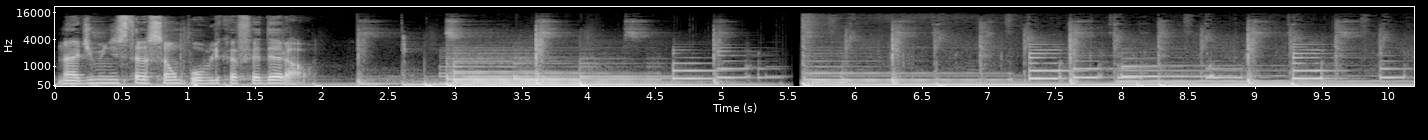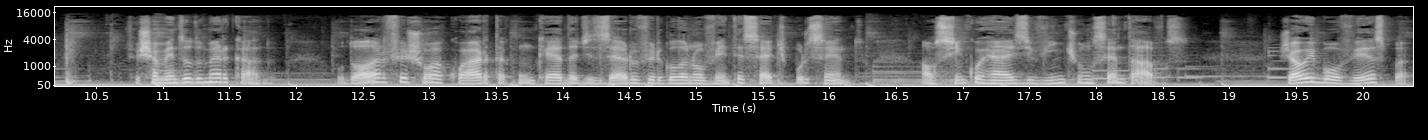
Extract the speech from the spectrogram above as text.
na administração pública federal. Fechamento do mercado. O dólar fechou a quarta com queda de 0,97%, aos R$ 5,21. Já o Ibovespa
